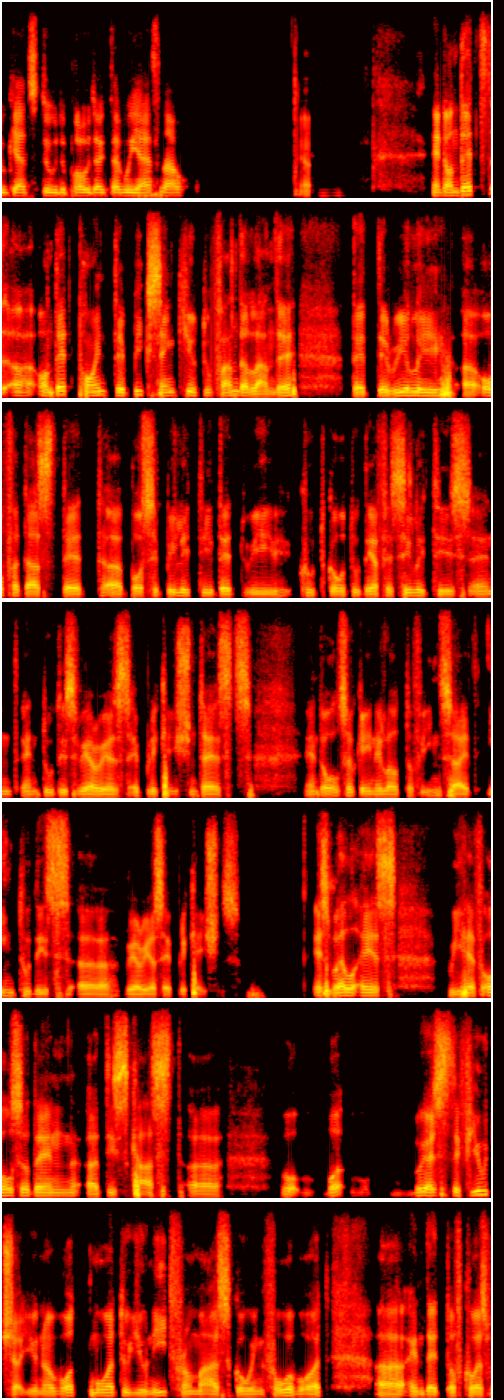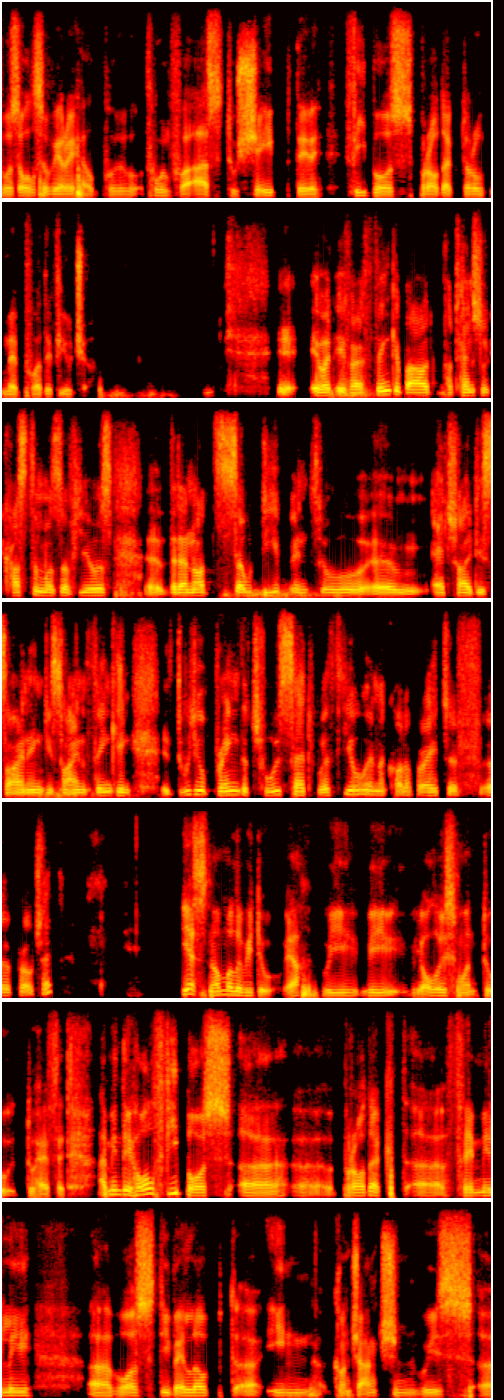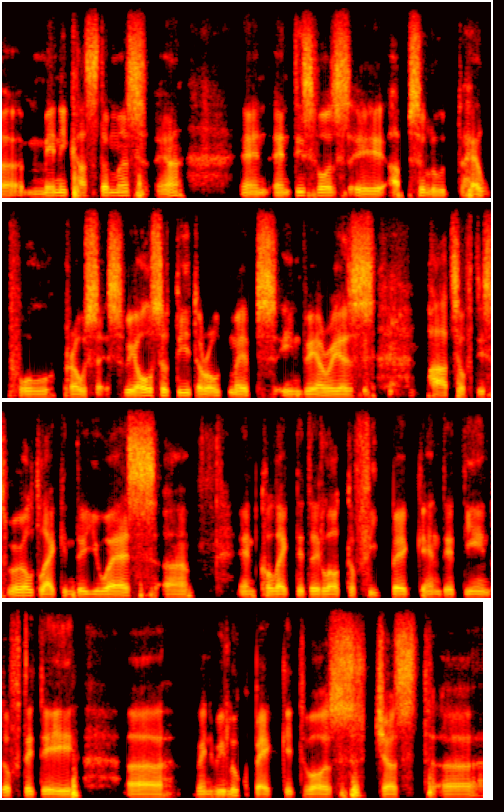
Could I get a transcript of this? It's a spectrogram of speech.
to get to the product that we have now. Yeah. And on that uh, on that point, a big thank you to Vanderlande that they really uh, offered us that uh, possibility that we could go to their facilities and and do these various application tests and also gain a lot of insight into these uh, various applications as well as we have also then uh, discussed uh, what, what where's the future? You know, what more do you need from us going forward? Uh, and that, of course, was also very helpful for us to shape the FIEPOS product roadmap for the future. If I think about potential customers of yours uh, that are not so deep into um, agile designing, design thinking, do you bring the tool set with you in a collaborative uh, project? Yes, normally we do. Yeah, we we we always want to to have that. I mean, the whole FIEPOS uh, uh, product uh, family uh, was developed uh, in conjunction with uh, many customers. Yeah, and and this was a absolute helpful process. We also did roadmaps in various parts of this world, like in the US, and collected a lot of feedback. And at the end of the day when we look back, it was just uh,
